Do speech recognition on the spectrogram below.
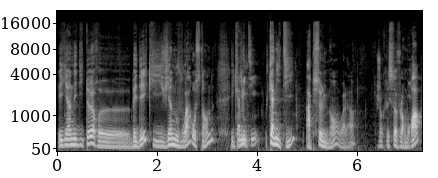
Et il y a un éditeur euh, BD qui vient nous voir au stand et qui dit- Camiti Camiti, absolument, voilà. Jean-Christophe Lambrois,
